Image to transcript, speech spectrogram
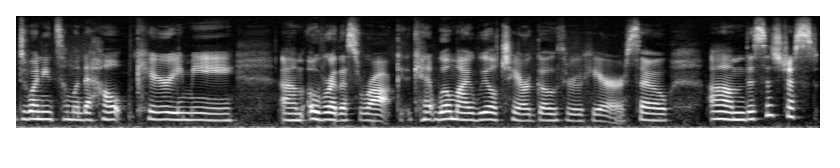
do I need someone to help carry me um, over this rock? Can, will my wheelchair go through here? So um, this is just,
